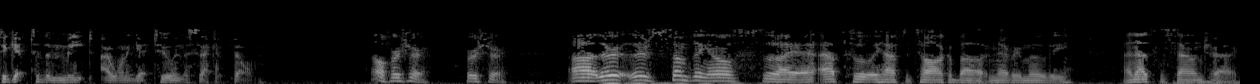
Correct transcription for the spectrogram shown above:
to get to the meat I want to get to in the second film. Oh, for sure, for sure. Uh, there, there's something else that I absolutely have to talk about in every movie, and that's the soundtrack.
